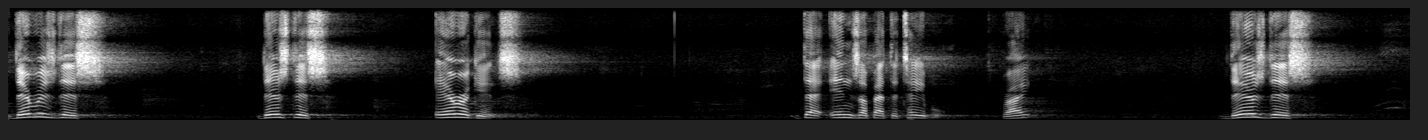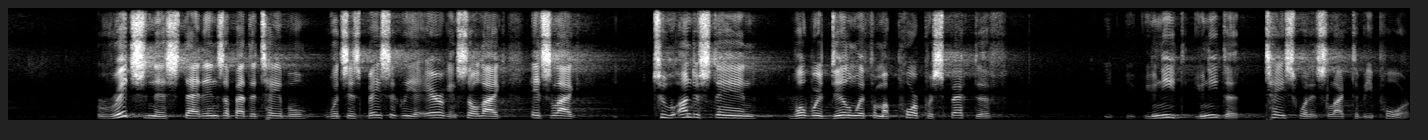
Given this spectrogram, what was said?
there is this, there's this arrogance that ends up at the table, right? There's this richness that ends up at the table, which is basically an arrogance. So, like, it's like to understand what we're dealing with from a poor perspective, you need, you need to taste what it's like to be poor.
